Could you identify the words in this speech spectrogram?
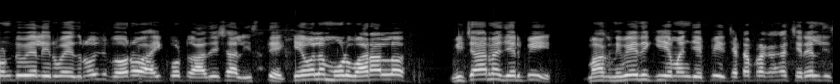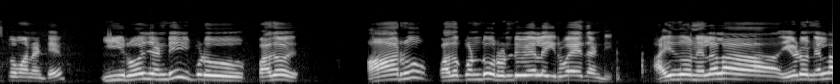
రెండు వేల ఇరవై ఐదు రోజు గౌరవ హైకోర్టు ఆదేశాలు ఇస్తే కేవలం మూడు వారాల్లో విచారణ జరిపి మాకు నివేదిక ఇవ్వమని చెప్పి చట్టప్రకంగా చర్యలు తీసుకోమనంటే ఈ రోజు అండి ఇప్పుడు పదో ఆరు పదకొండు రెండు వేల ఇరవై ఐదు అండి. ఐదో నెలల ఏడో నెలల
